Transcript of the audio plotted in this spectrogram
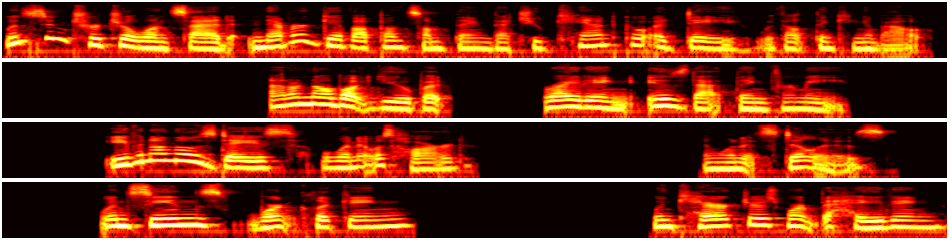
Winston Churchill once said, Never give up on something that you can't go a day without thinking about. I don't know about you, but writing is that thing for me. Even on those days when it was hard, and when it still is, when scenes weren't clicking, when characters weren't behaving,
